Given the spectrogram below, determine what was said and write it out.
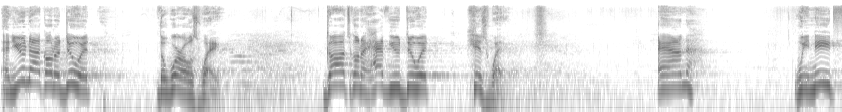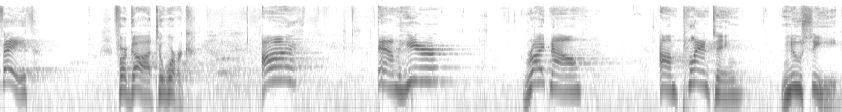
And you're not going to do it the world's way. God's going to have you do it His way. And we need faith for God to work. I am here right now, I'm planting new seed.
